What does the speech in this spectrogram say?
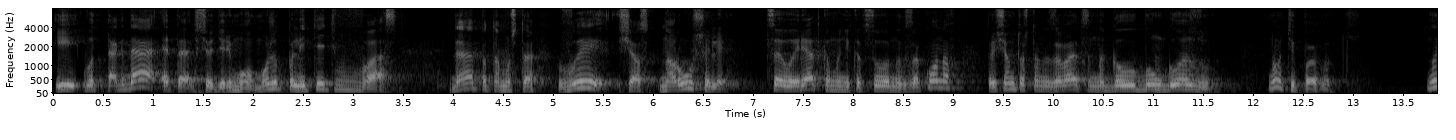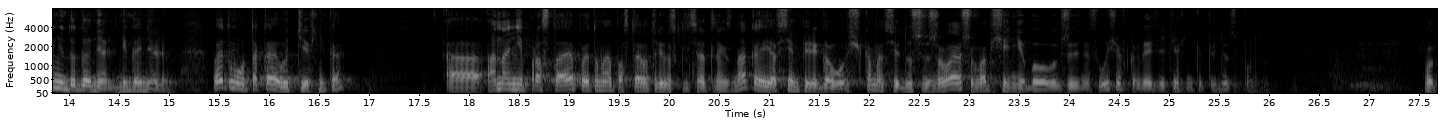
И вот тогда это все дерьмо может полететь в вас, да, потому что вы сейчас нарушили целый ряд коммуникационных законов, причем то, что называется на голубом глазу. Ну, типа вот, ну не догоняли, не гоняли. Поэтому вот такая вот техника – а, она непростая, поэтому я поставил три восклицательных знака. И я всем переговорщикам от всей души желаю, чтобы вообще не было в их жизни случаев, когда эти техники придется пользоваться. Вот,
